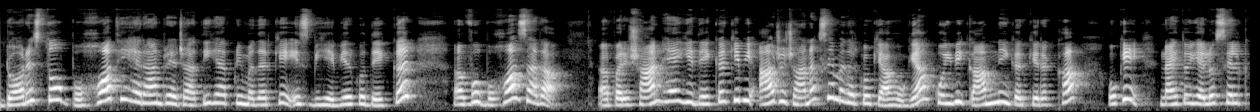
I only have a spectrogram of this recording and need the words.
Doris तो बहुत ही हैरान रह जाती है अपनी मदर के इस बिहेवियर को देखकर। वो बहुत ज़्यादा परेशान है ये देखकर कि भी आज अचानक से मदर को क्या हो गया? कोई भी काम नहीं करके रखा, ओके? ना ही तो येलो सिल्क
